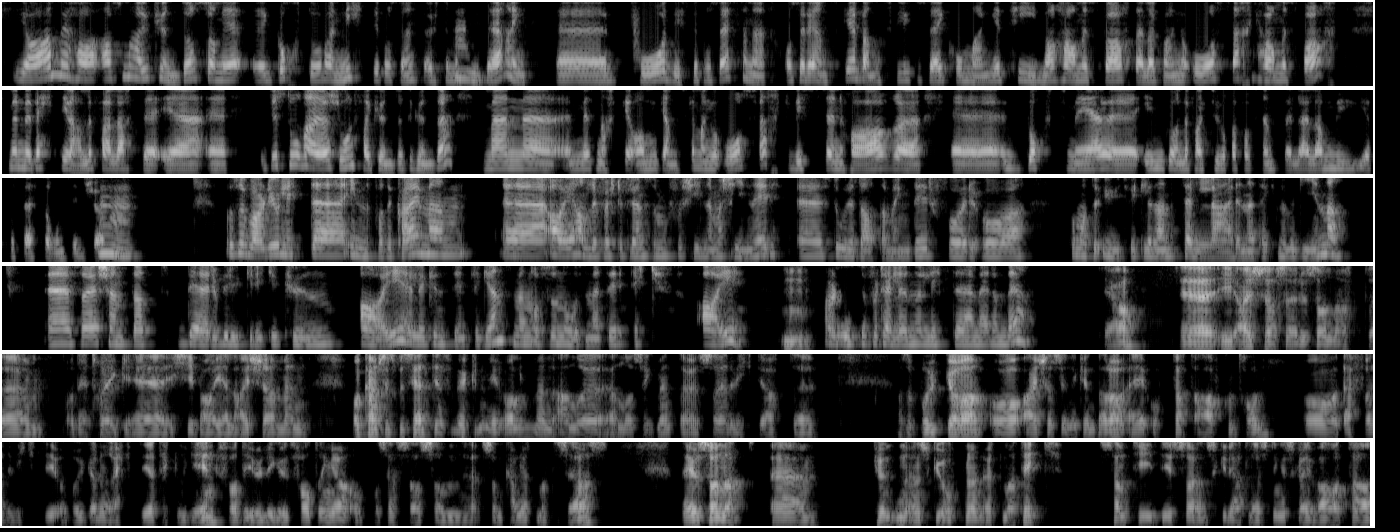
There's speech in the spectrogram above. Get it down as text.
Ja, vi har, altså, vi har jo kunder som er eh, godt over 90% automatisering mm. eh, på disse prosessene. Og så er det ganske vanskelig å si hvor mange timer har vi spart, eller hvor mange årsverk har vi spart. Men vi vet i alle fall at det er, eh, det er stor variasjon fra kunde til kunde. Men eh, vi snakker om ganske mange årsverk hvis en har eh, gått med eh, inngående faktura f.eks., eller mye prosesser rundt innkjøp. Mm. Og så var du jo litt inne på det, Kai, men AI handler først og fremst om å forsyne maskiner store datamengder for å på en måte utvikle den selvlærende teknologien. Da. så jeg har skjønt at dere bruker ikke kun AI, eller kunstig intelligens, men også noe som heter XAI. Mm. Har du lyst til å fortelle noe litt eh, mer om det? Ja, eh, i Aisha så er det jo sånn at og det tror jeg ikke bare gjelder Aisha, men, og kanskje spesielt innenfor økonomirollen, men andre, andre segmenter så er det viktig at altså brukere og Aisha sine kunder da, er opptatt av kontroll. Og Derfor er det viktig å bruke den riktige teknologien for de ulike utfordringer og prosesser som, som kan automatiseres. Det er jo sånn at eh, Kunden ønsker å oppnå en automatikk, samtidig så ønsker de at løsningen skal ivareta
